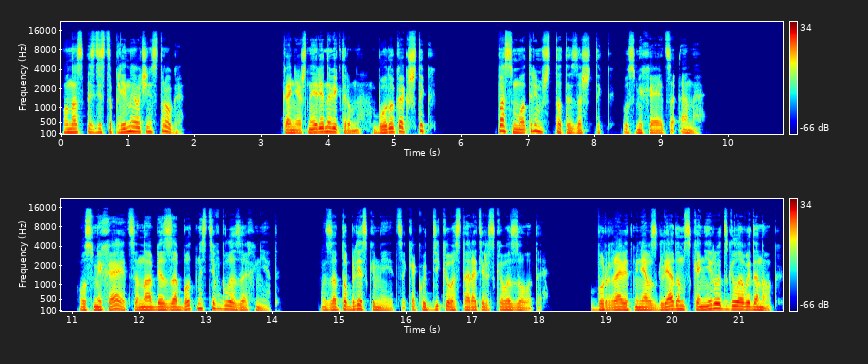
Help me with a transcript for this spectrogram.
У нас с дисциплиной очень строго. Конечно, Ирина Викторовна, буду как штык. Посмотрим, что ты за штык, усмехается она. Усмехается, но беззаботности в глазах нет. Зато блеск имеется, как у дикого старательского золота. Буравит меня взглядом, сканирует с головы до ног.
